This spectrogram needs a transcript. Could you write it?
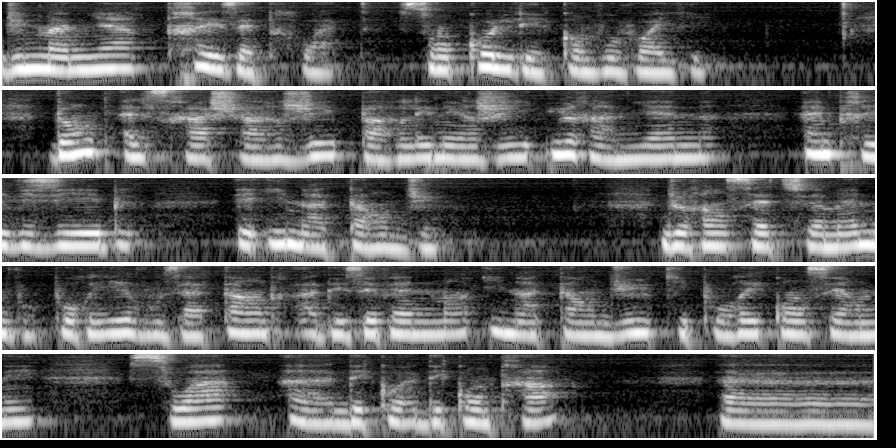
d'une manière très étroite, son collier comme vous voyez. Donc, elle sera chargée par l'énergie uranienne imprévisible et inattendue. Durant cette semaine, vous pourriez vous attendre à des événements inattendus qui pourraient concerner soit euh, des, contrats euh,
